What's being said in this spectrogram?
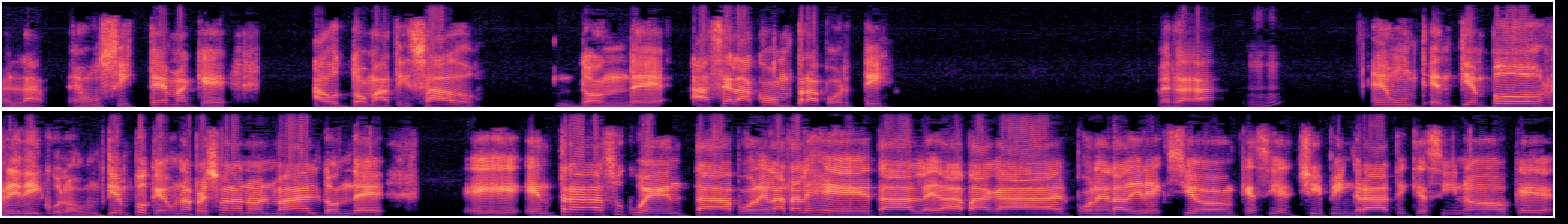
¿verdad? Es un sistema que automatizado donde hace la compra por ti. ¿Verdad? en, un, en tiempo ridículo, un tiempo que una persona normal donde eh, entra a su cuenta, pone la tarjeta, le da a pagar, pone la dirección, que si el shipping gratis, que si no, que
